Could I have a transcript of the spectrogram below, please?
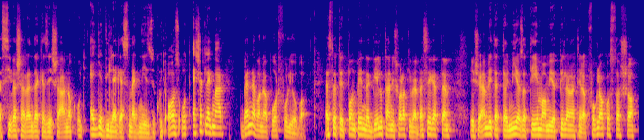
szívesen rendelkezésre állnak, hogy egyedileg ezt megnézzük, hogy az ott esetleg már benne van-e a portfólióba. Ezt történt pont péntek délután is valakivel beszélgettem, és ő említette, hogy mi az a téma, ami őt pillanatnyilag foglalkoztassa,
